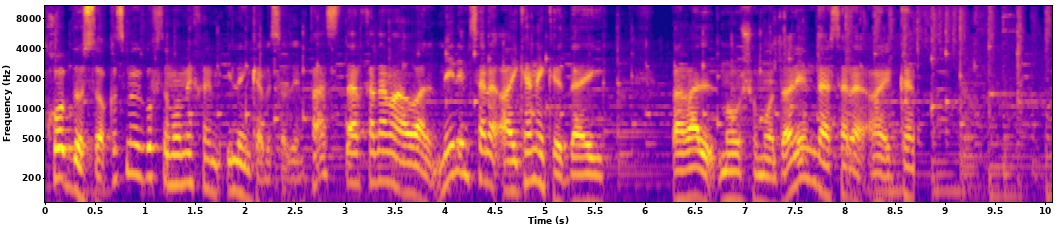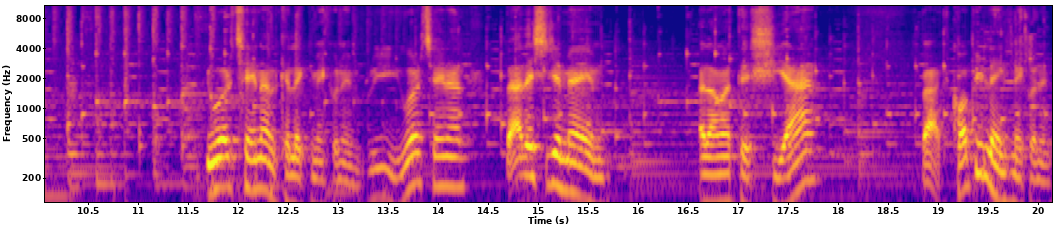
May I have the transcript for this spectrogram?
خب دوستا قسم گفته ما می‌خوایم این لینک بسازیم. پس در قدم اول میریم سر آیکنی که در بغل ما شما داریم. در سر آیکن your channel کلیک می‌کنیم. روی your channel. بعدش اینجا میایم علامت share. بعد copy link می‌کنیم.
